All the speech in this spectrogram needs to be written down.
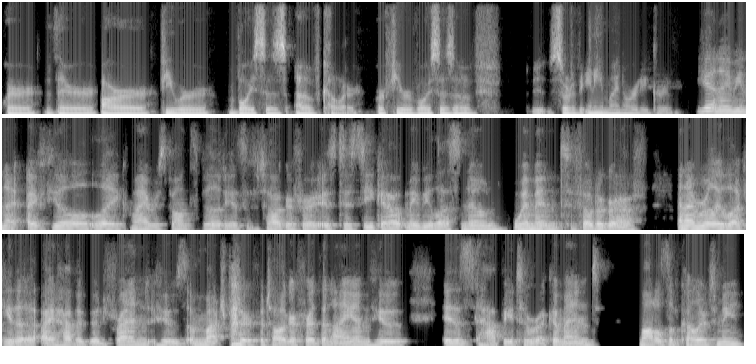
Where there are fewer voices of color or fewer voices of sort of any minority group. Yeah, and I mean, I, I feel like my responsibility as a photographer is to seek out maybe less known women to photograph. And I'm really lucky that I have a good friend who's a much better photographer than I am, who is happy to recommend models of color to me.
